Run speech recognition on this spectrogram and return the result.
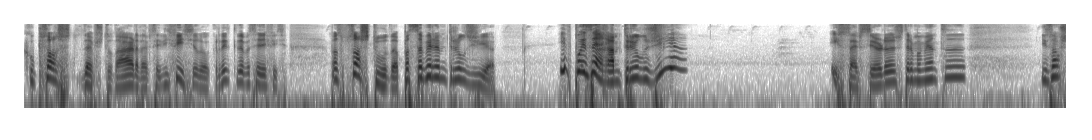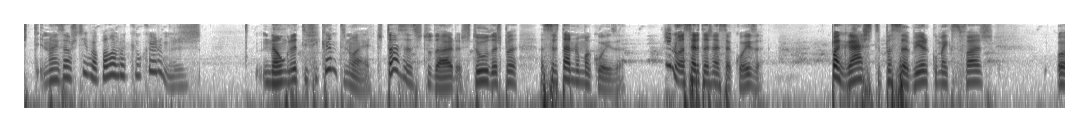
Que o pessoal deve estudar, deve ser difícil, eu acredito que deve ser difícil. Mas o pessoal estuda para saber a meteorologia e depois erra a meteorologia. Isso deve ser extremamente exaustivo. Não é exaustivo a palavra que eu quero, mas não gratificante, não é? Tu estás a estudar, estudas para acertar numa coisa e não acertas nessa coisa. Pagaste para saber como é que se faz o,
